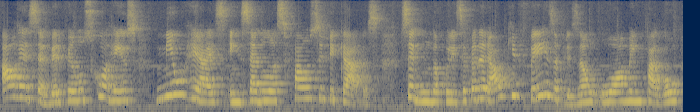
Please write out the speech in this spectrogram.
ao receber pelos Correios mil reais em cédulas falsificadas. Segundo a Polícia Federal, que fez a prisão, o homem pagou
